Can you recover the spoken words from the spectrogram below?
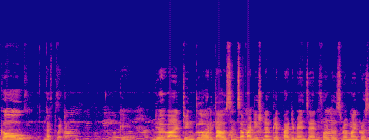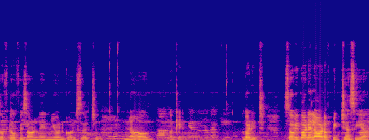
go left button. Okay. Do you want to include thousands of additional clip art images and photos from Microsoft Office online in your Google search? No? Okay. Got it. So we got a lot of pictures here.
